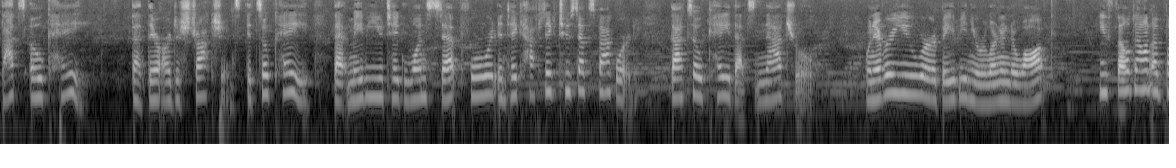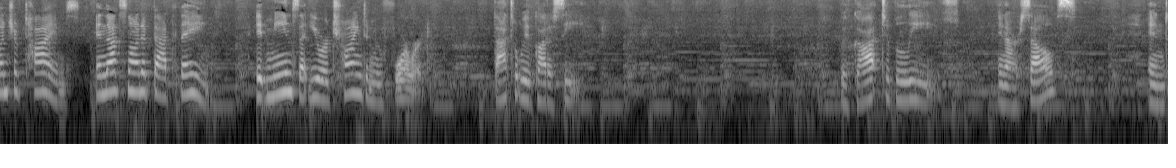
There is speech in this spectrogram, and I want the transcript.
that's okay, that there are distractions. It's okay that maybe you take one step forward and take have to take two steps backward. That's okay, that's natural. Whenever you were a baby and you were learning to walk, you fell down a bunch of times, and that's not a bad thing. It means that you are trying to move forward. That's what we've got to see. We've got to believe in ourselves and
